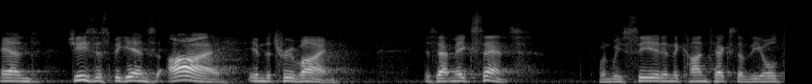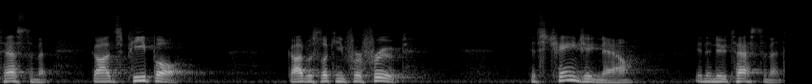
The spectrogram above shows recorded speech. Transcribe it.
And Jesus begins, I am the true vine. Does that make sense? When we see it in the context of the Old Testament, God's people, God was looking for fruit. It's changing now in the New Testament.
